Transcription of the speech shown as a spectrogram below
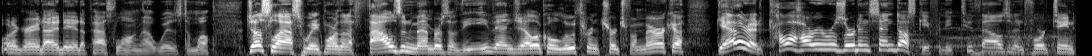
What a great idea to pass along that wisdom. Well, just last week, more than a thousand members of the Evangelical Lutheran Church of America gathered at Kalahari Resort in Sandusky for the 2014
